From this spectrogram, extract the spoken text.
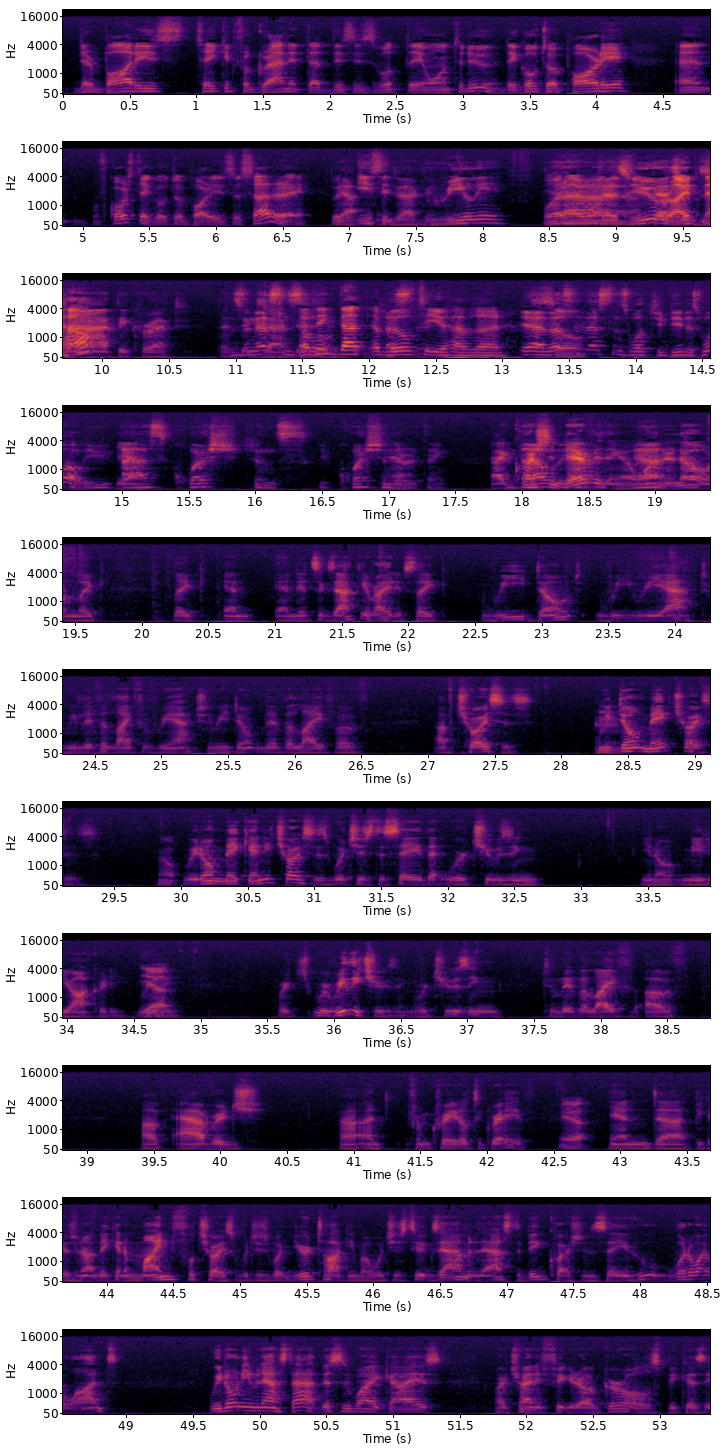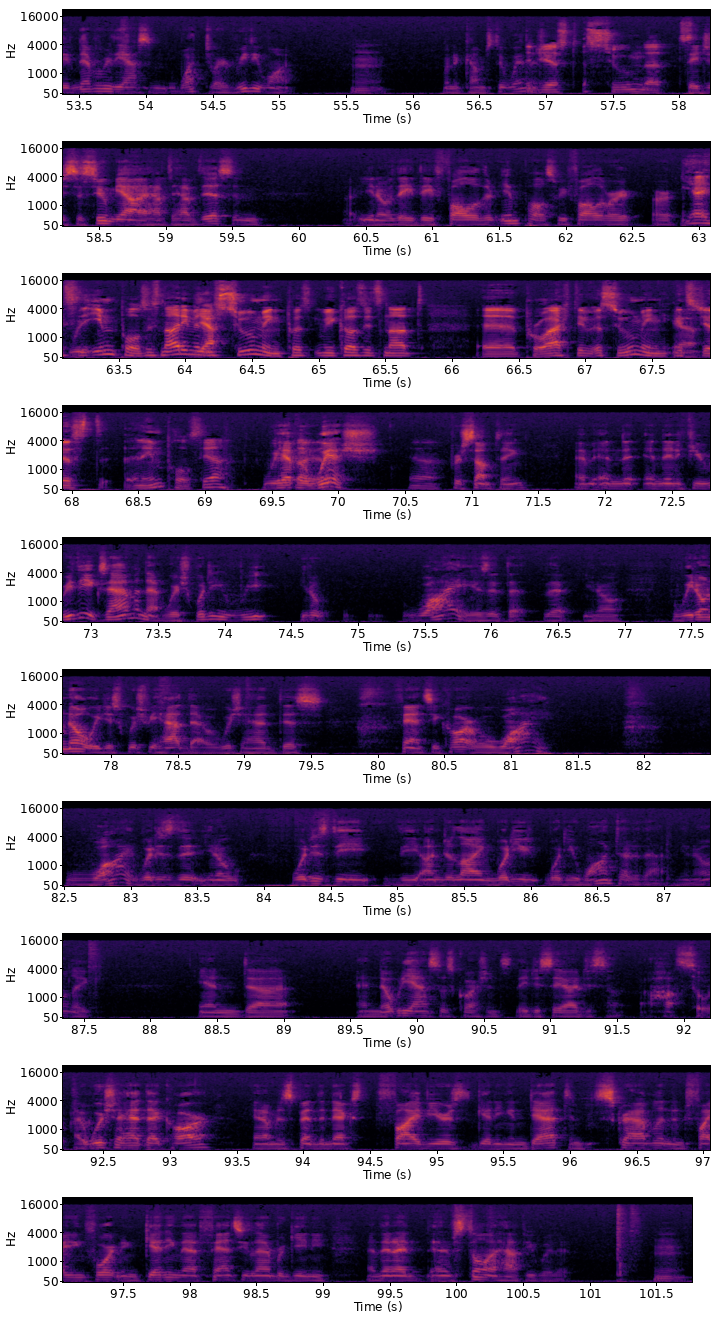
their bodies take it for granted that this is what they want to do. They go to a party, and of course they go to a party. It's a Saturday, but Yeah, is it exactly. really what I want that's- to do That's right now? exactly correct. That's in exactly essence I think that ability the- you have that. Yeah, and that's so, in essence what you did as well. You Yeah. ask questions. You questioned Yeah. everything. I And questioned that we- everything. I want to know, and like, like, and and it's exactly right. It's like we don't we react. We live a life of reaction. We don't live a life of of choices. We Mm. don't make choices. No. We don't make any choices, which is to say that we're choosing, you know, mediocrity. Yeah. We're we're really choosing. We're choosing to live a life of of average, uh, and from cradle to grave yeah, and uh, because we're not making a mindful choice, which is what you're talking about, which is to examine and ask the big question and say, "Who? What do I want?" We don't even ask that. This is why guys are trying to figure out girls because they've never really asked them, "What do I really want?" Mm. When it comes to women? they just assume that. they just assume, "Yeah, I have to have this," and uh, you know, they they follow their impulse. We follow our, our yeah, it's we- the impulse. It's not even Yeah. assuming because it's not uh, proactive assuming. It's Yeah. just an impulse. Yeah, we have a wish yeah, for something, and and and then if you really examine that wish, what do you re, you know, why is it that that you know we don't know? We just wish we had that. We wish I had this fancy car. Well, why? Why? What is the you know what is the the underlying? What do you what do you want out of that? You know, like, and uh, and nobody asks those questions. They just say, I just uh, so I wish I had that car. And I'm going to spend the next five years getting in debt and scrabbling and fighting for it and getting that fancy Lamborghini, and then I and I'm still not happy with it. Mm.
